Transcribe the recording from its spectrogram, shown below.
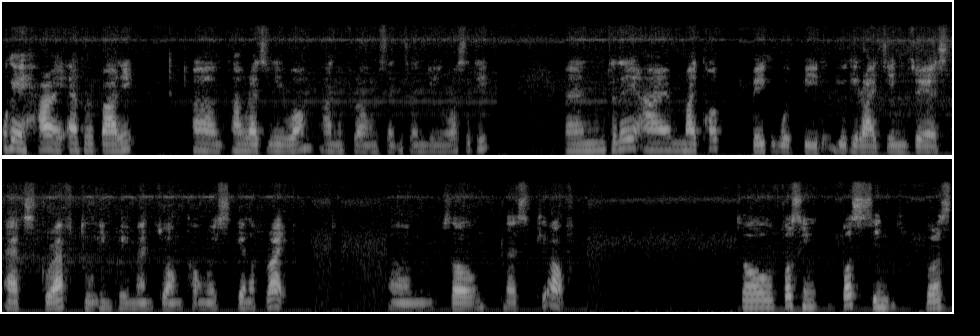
Okay, hi everybody. Um, I'm Leslie Wong. I'm from Shenzhen University. And today I, my topic would be utilizing JSXGraph to implement John Conway's Game of Life. Um, so let's kick off. So first thing, first thing first,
